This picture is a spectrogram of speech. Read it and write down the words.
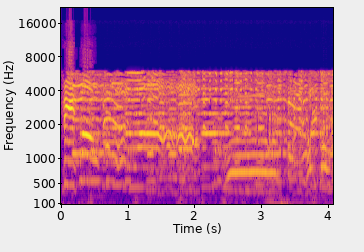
李少春啊，哦，闪开道路，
